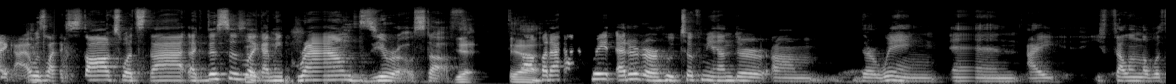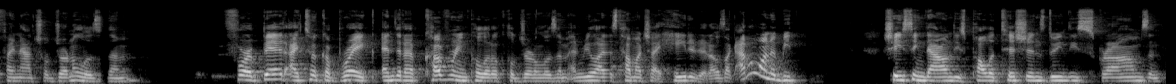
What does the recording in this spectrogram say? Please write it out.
like I was like stocks, what's that? Like this is like I mean ground zero stuff. yeah, yeah. Uh, but I had a great editor who took me under um, their wing, and I fell in love with financial journalism. For a bit, I took a break, ended up covering political journalism, and realized how much I hated it. I was like, I don't want to be chasing down these politicians, doing these scrums, and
